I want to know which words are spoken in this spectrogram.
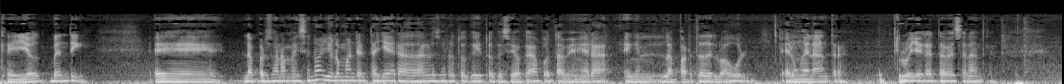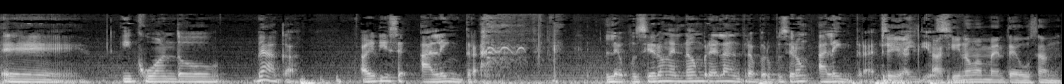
que yo vendí eh, la persona me dice, no, yo lo mandé al taller a darle esos retoquitos, que si yo acá, pues está bien, era en la parte del baúl, era un Elantra. Tú lo llegaste a ver Elantra. Eh, y cuando, ve acá, ahí dice Alentra. le pusieron el nombre Elantra, pero pusieron Alentra. Sí, aquí, normalmente usan,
